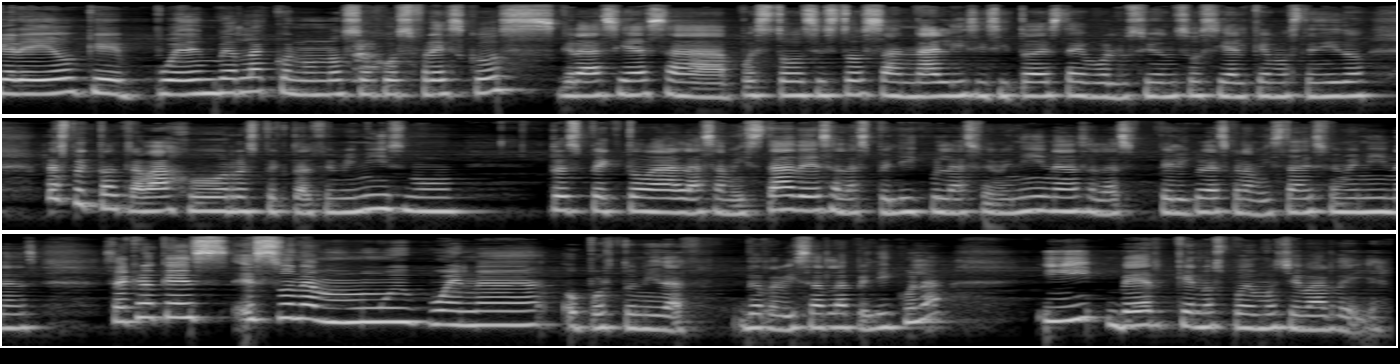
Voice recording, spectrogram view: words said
creo que pueden verla con unos ojos frescos gracias a pues todos estos análisis y toda esta evolución social que hemos tenido respecto al trabajo, respecto al feminismo, respecto a las amistades, a las películas femeninas, a las películas con amistades femeninas o sea, creo que es, es una muy buena oportunidad de revisar la película y ver qué nos podemos llevar de ella.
